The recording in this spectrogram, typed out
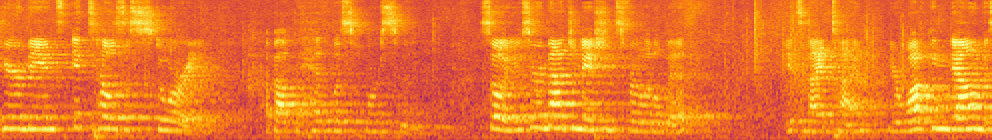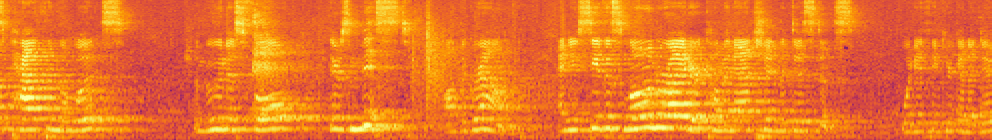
Voyageurs. about the headless horseman. So use your imaginations for a little bit. It's nighttime. You're walking down this path in the woods. The moon is full. There's mist on the ground. And you see this lone rider coming at you in the distance. What do you think you're going to do?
